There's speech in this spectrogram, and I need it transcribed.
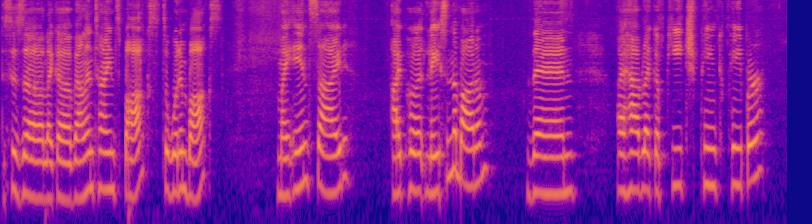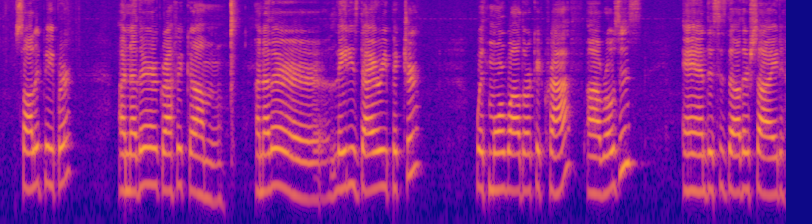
This is uh, like a Valentine's box. It's a wooden box my inside I put lace in the bottom then I have like a peach pink paper solid paper another graphic um, another lady's diary picture with more wild orchid craft uh, roses and this is the other side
